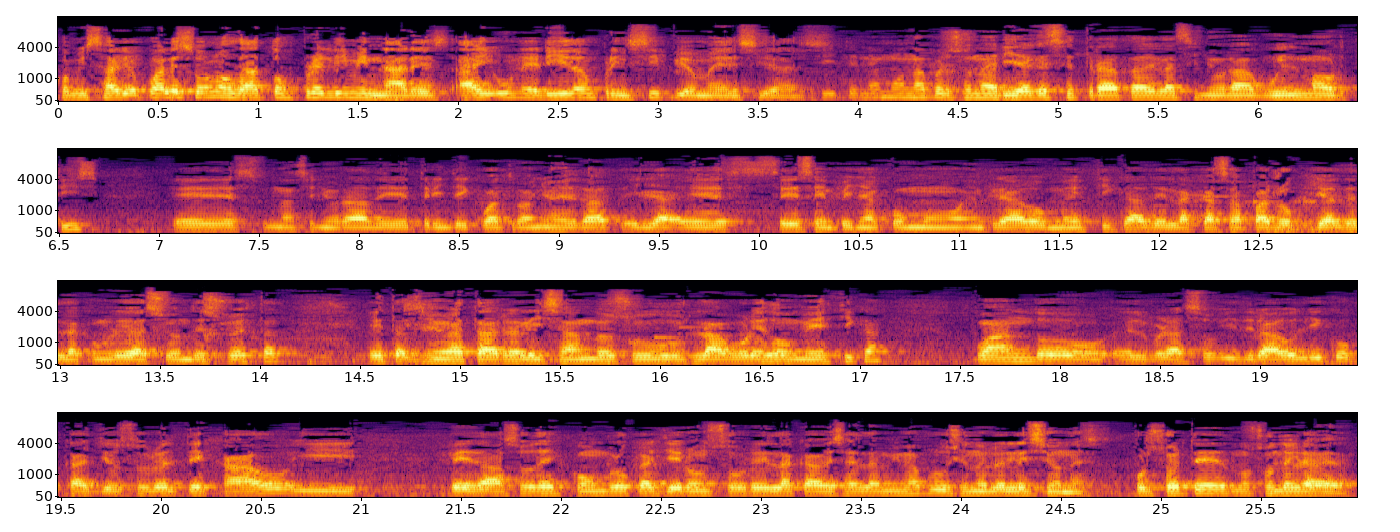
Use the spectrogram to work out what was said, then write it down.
Comisario, ¿cuáles son los datos preliminares? Hay un herido en principio, me decías. Sí, tenemos una persona herida que se trata de la señora Wilma Ortiz. Es una señora de 34 años de edad. Ella se desempeña como empleada doméstica de la casa parroquial de la congregación de Suestas. Esta señora está realizando sus labores domésticas cuando el brazo hidráulico cayó sobre el tejado y pedazos de escombro cayeron sobre la cabeza de la misma produciéndole lesiones. Por suerte no son de gravedad.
